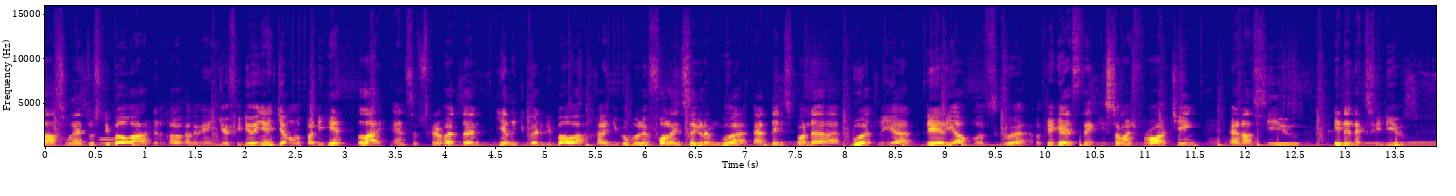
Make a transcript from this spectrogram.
langsung aja tulis di bawah. Dan kalau kalian enjoy videonya, jangan lupa di hit like and subscribe button yang juga ada di bawah. Kalian juga boleh follow Instagram gue @denisponda buat lihat daily uploads gue. Oke okay guys, thank you so much for watching, and I'll see you in the next video.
